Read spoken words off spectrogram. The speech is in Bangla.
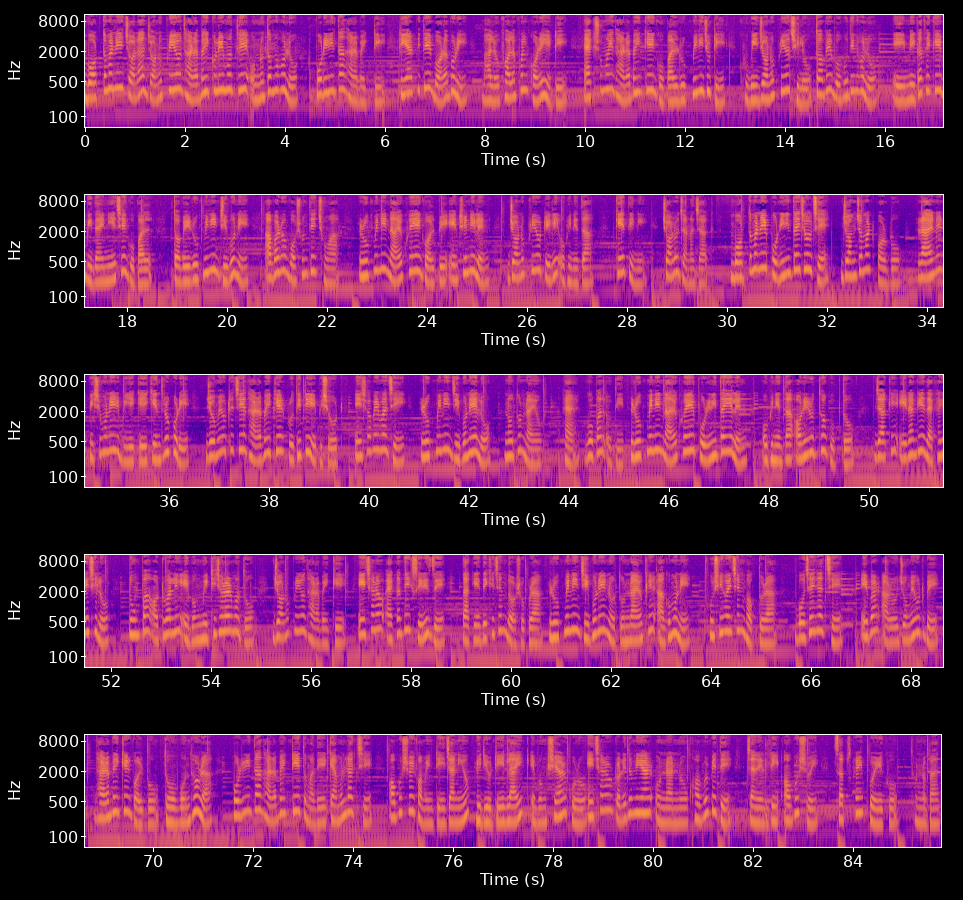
বর্তমানে চলা জনপ্রিয় ধারাবাহিকগুলির মধ্যে অন্যতম হল পরিণীতা ধারাবাহিকটি। টিআরপিতে বরাবরই ভালো ফলাফল করে এটি। একসময় ধারাবাহিকে গোপাল রুক্মিণী জুটি খুবই জনপ্রিয় ছিল। তবে বহুদিন হলো এই মেগা থেকে বিদায় নিয়েছে গোপাল। তবে রুক্মিণীর জীবনে আবারও বসন্তের ছোঁয়া। রুক্মিণীর নায়ক হয়ে গল্পে এন্ট্রি নিলেন জনপ্রিয় টেলি অভিনেতা। কে তিনি? চলো জানা যাক। বর্তমানে পরিণীতায় চলছে জমজমাট পর্ব। রায়ানের পিসুমনির বিয়েকে কেন্দ্র করে জমে উঠেছে ধারাবাহিকের প্রতিটি এপিসোড। এসবের মাঝেই রুক্মিণীর জীবনে এলো নতুন নায়ক। হ্যাঁ গোপাল অতীত। রুক্মিণীর নায়ক হয়ে পরিণীতায় এলেন অভিনেতা অনিরুদ্ধ গুপ্ত, যাকে এর আগে দেখা গেছিল টুম্পা অটোয়ালি এবং মিঠিঝোড়ার মতো জনপ্রিয় ধারাবাহিকে। এছাড়াও একাধিক সিরিজে তাকে দেখেছেন দর্শকরা। রুক্মিণীর জীবনে নতুন নায়কের আগমনে খুশি হয়েছেন ভক্তরা। বোঝাই যাচ্ছে, এবার আরও জমে উঠবে ধারাবাহিকের গল্প। তো বন্ধুরা, পরিণীতা ধারাবাহিকটি তোমাদের কেমন লাগছে অবশ্যই কমেন্টে জানিও। ভিডিওটি লাইক এবং শেয়ার করো। এছাড়াও টলিদুনিয়ার অন্যান্য খবর পেতে চ্যানেলটি অবশ্যই সাবস্ক্রাইব করে রেখো। ধন্যবাদ।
